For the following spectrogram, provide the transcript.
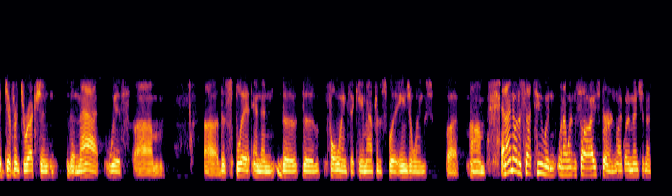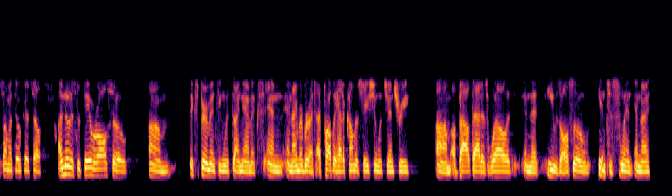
a different direction than that with um, uh, the split and then the the full length that came after the split, Angel Wings. But um, and I noticed that too when when I went and saw Iceburn. Like when I mentioned, I saw them at the Hotel. I noticed that they were also um, experimenting with dynamics, and and I remember I, I probably had a conversation with Gentry um, about that as well, in that he was also into Slint, and I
